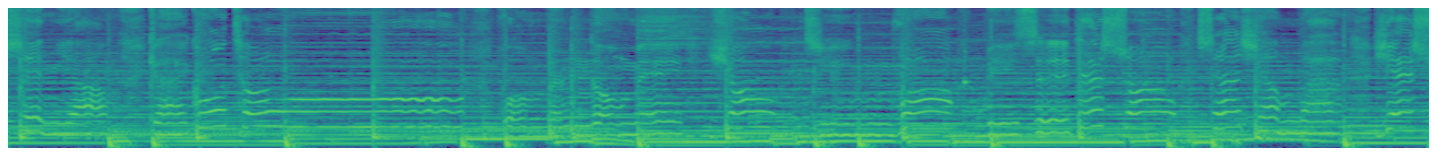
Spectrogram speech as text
斜阳盖过头，我们都没有紧握彼此的手，这样吧，也许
